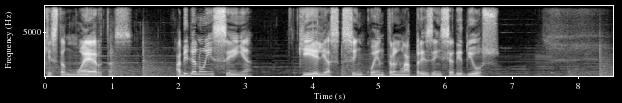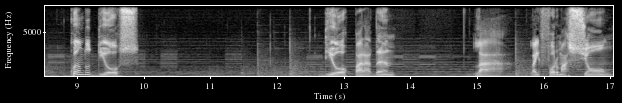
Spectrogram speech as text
que estão muertas, a Bíblia não ensina que elas se encontram na presença de Deus. Quando Deus deu para Adão a, a informação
